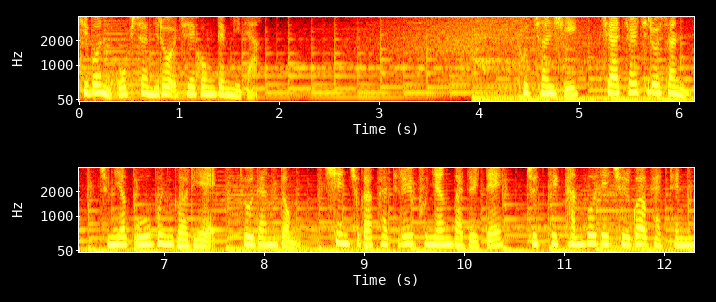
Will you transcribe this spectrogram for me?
기본 옵션으로 제공됩니다. 부천시 지하철 7호선 중역 5분 거리에 도당동 신축 아파트를 분양받을 때 주택담보대출과 같은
